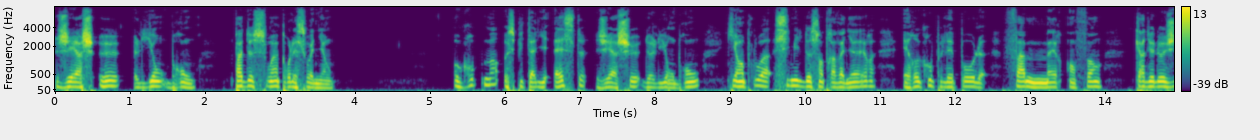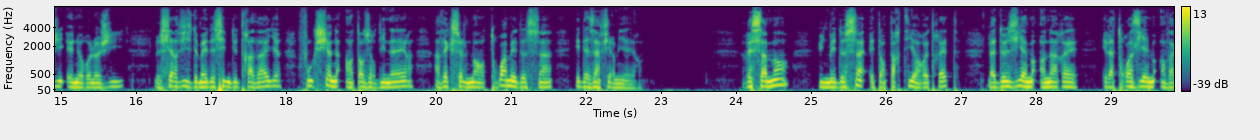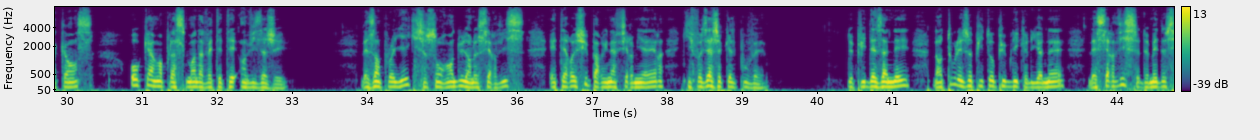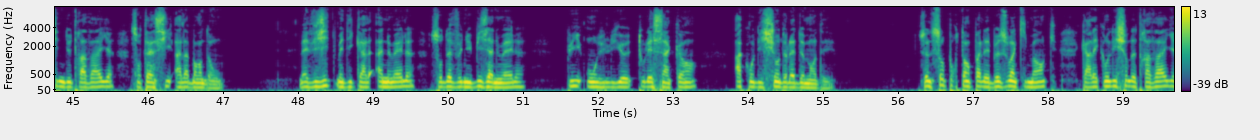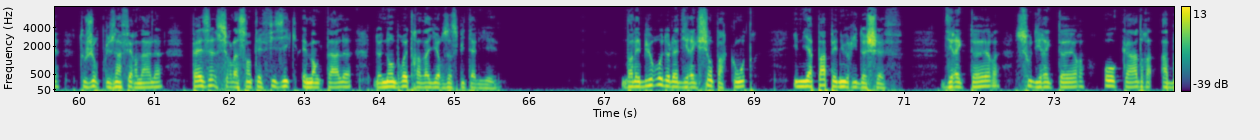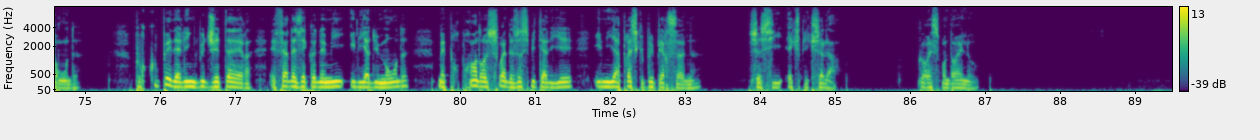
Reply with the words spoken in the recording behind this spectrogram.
GHE Lyon-Bron, pas de soins pour les soignants. Au groupement hospitalier Est, GHE de Lyon-Bron, qui emploie six mille deux cents travailleurs et regroupe les pôles femmes, mères, enfants, cardiologie et neurologie, le service de médecine du travail fonctionne en temps ordinaire avec seulement trois médecins et des infirmières. Récemment, une médecin étant partie en retraite, la deuxième en arrêt et la troisième en vacances, aucun remplacement n'avait été envisagé. Les employés qui se sont rendus dans le service étaient reçus par une infirmière qui faisait ce qu'elle pouvait. Depuis des années, dans tous les hôpitaux publics lyonnais, les services de médecine du travail sont ainsi à l'abandon. Les visites médicales annuelles sont devenues bisannuelles, puis ont eu lieu tous les cinq ans, à condition de les demander. Ce ne sont pourtant pas les besoins qui manquent, car les conditions de travail, toujours plus infernales, pèsent sur la santé physique et mentale de nombreux travailleurs hospitaliers. Dans les bureaux de la direction, par contre, il n'y a pas pénurie de chefs. Directeurs, sous-directeurs, hauts cadres abondent. Pour couper des lignes budgétaires et faire des économies, il y a du monde, mais pour prendre soin des hospitaliers, il n'y a presque plus personne. Ceci explique cela. Correspondant.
